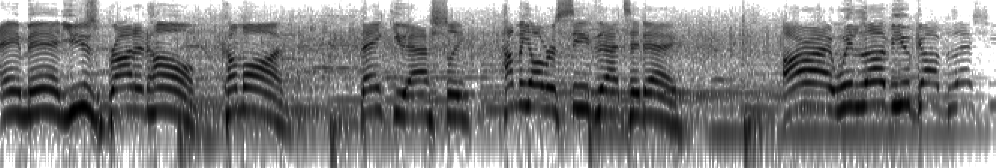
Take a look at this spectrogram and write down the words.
Amen. You just brought it home. Come on. Thank you, Ashley. How many y'all received that today? All right. We love you. God bless you.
